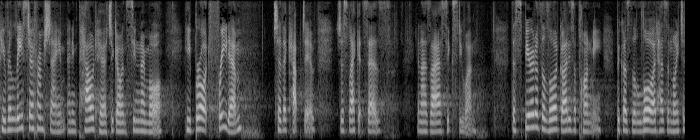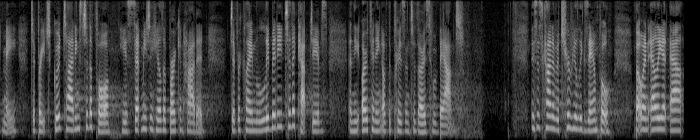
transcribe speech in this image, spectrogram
He released her from shame and empowered her to go and sin no more. He brought freedom to the captive, just like it says in Isaiah 61. The Spirit of the Lord God is upon me, because the Lord has anointed me to preach good tidings to the poor. He has sent me to heal the brokenhearted, to proclaim liberty to the captives, and the opening of the prison to those who are bound. This is kind of a trivial example, but when Elliot, our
